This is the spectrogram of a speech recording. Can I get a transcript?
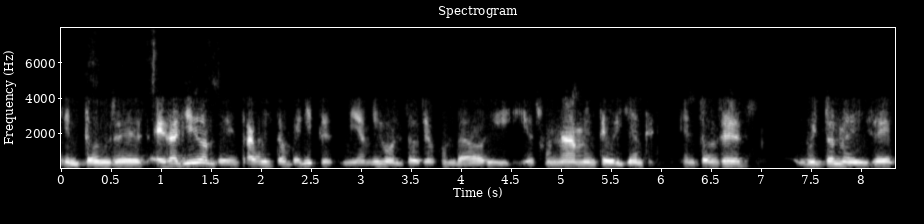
Entonces es allí donde entra Wilton Benítez, mi amigo, el socio fundador y, es una mente brillante. Entonces Wilton me dice,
